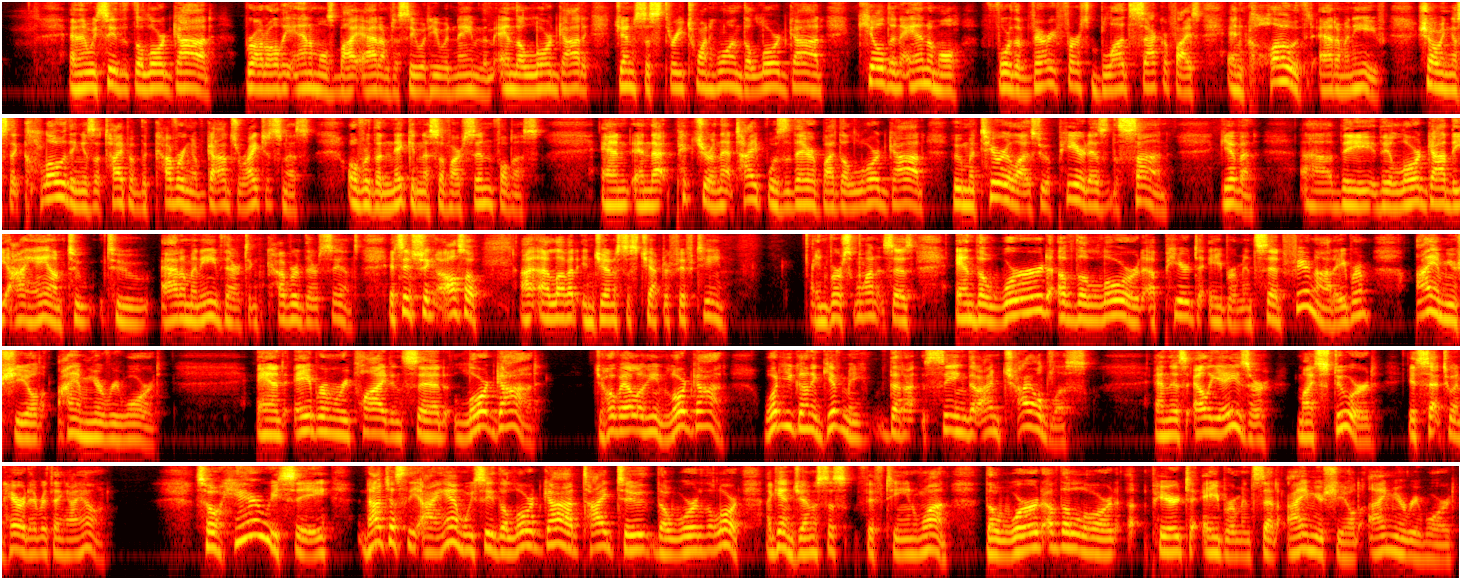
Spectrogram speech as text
And then we see that the Lord God brought all the animals by Adam to see what he would name them. And the Lord God, Genesis 3:21, the Lord God killed an animal for the very first blood sacrifice and clothed Adam and Eve, showing us that clothing is a type of the covering of God's righteousness over the nakedness of our sinfulness. And, and that picture and that type was there by the Lord God who materialized, who appeared as the Son given uh, the the Lord God, the I am, to to Adam and Eve there to cover their sins. It's interesting. Also, I, I love it in Genesis chapter fifteen. In verse 1, it says, And the word of the Lord appeared to Abram and said, Fear not, Abram, I am your shield, I am your reward. And Abram replied and said, Lord God, Jehovah Elohim, Lord God, what are you going to give me that I, seeing that I'm childless and this Eliezer, my steward, is set to inherit everything I own? So here we see not just the I am, we see the Lord God tied to the word of the Lord. Again, Genesis 15, 1. The word of the Lord appeared to Abram and said, I am your shield, I'm your reward.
